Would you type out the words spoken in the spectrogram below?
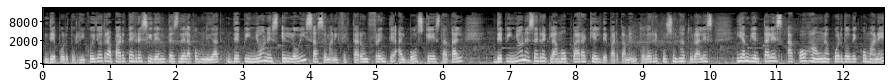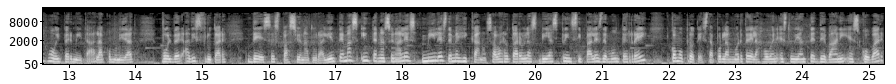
de Puerto Rico. Y de otra parte, residentes de la comunidad de Piñones en Loíza se manifestaron frente al bosque estatal de Piñones en reclamo para que el Departamento de Recursos Naturales y Ambientales acoja un acuerdo de comanejo y permita a la comunidad volver a disfrutar de ese espacio natural. Y en temas internacionales, miles de mexicanos abarrotaron las vías principales de Monterrey como protesta por la muerte de la joven estudiante Devani Escobar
